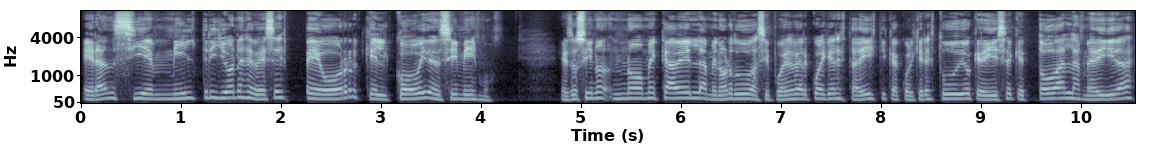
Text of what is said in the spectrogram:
eran 100 mil trillones de veces peor que el COVID en sí mismo. Eso sí, no, no me cabe la menor duda. Si puedes ver cualquier estadística, cualquier estudio que dice que todas las medidas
